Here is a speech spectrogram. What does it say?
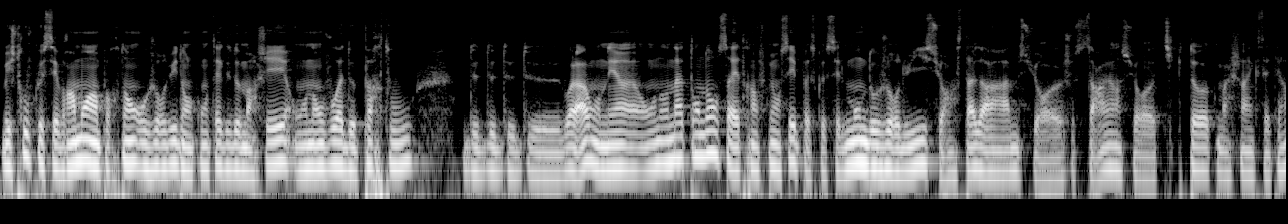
Mais je trouve que c'est vraiment important aujourd'hui dans le contexte de marché. On en voit de partout. De, de, de, voilà, on, est, on en a tendance à être influencé parce que c'est le monde d'aujourd'hui sur Instagram, sur euh, je sais rien, sur euh, TikTok, machin, etc.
